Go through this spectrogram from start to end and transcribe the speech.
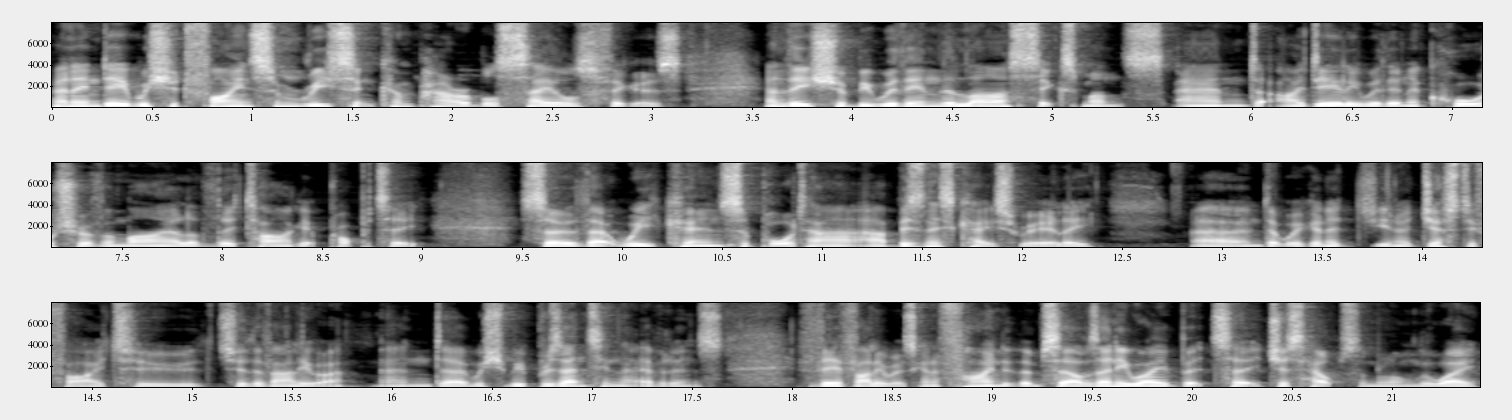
And indeed, we should find some recent comparable sales figures, and these should be within the last six months and ideally within a quarter of a mile of the target property, so that we can support our, our business case really uh, that we're going to you know justify to to the valuer, and uh, we should be presenting that evidence. If the valuer is going to find it themselves anyway, but uh, it just helps them along the way.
